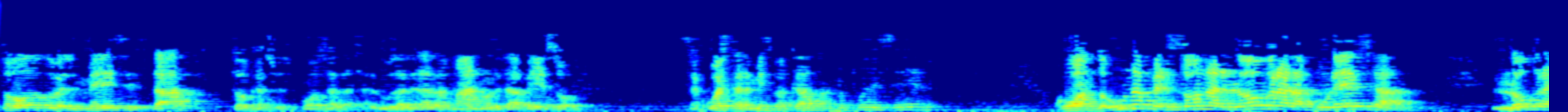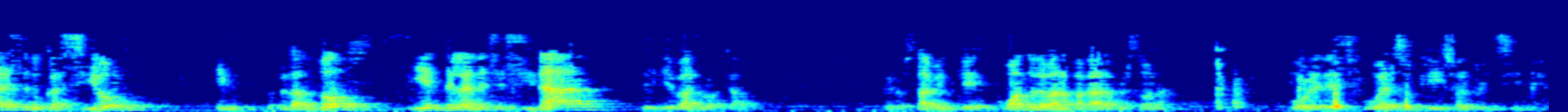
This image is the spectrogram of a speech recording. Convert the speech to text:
todo el mes está, toca a su esposa, la saluda, le da la mano, le da beso, se acuesta en la misma cama. No puede ser. Cuando una persona logra la pureza, logra esa educación, las dos sienten la necesidad de llevarlo a cabo. Pero ¿saben qué? ¿Cuándo le van a pagar a la persona? Por el esfuerzo que hizo al principio.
